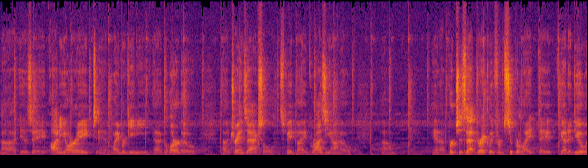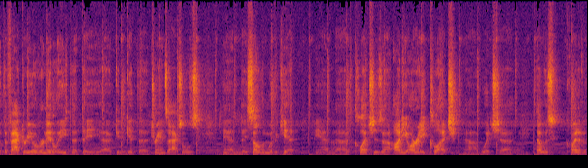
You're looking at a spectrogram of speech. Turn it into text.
uh, is a Audi R8 and Lamborghini uh, Gallardo uh, transaxle. It's made by Graziano. Um, and I purchased that directly from Superlite. They've got a deal with the factory over in Italy that they uh, can get the transaxles and they sell them with a kit. And uh, clutch is an Audi R8 clutch, which that was quite a,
